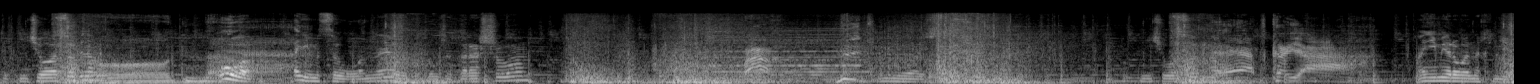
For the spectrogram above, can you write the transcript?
Тут ничего особенного. О! Анимационная, вот это уже хорошо. Бах! Бить! Ничего особенного. Эткая! Анимированных нет.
